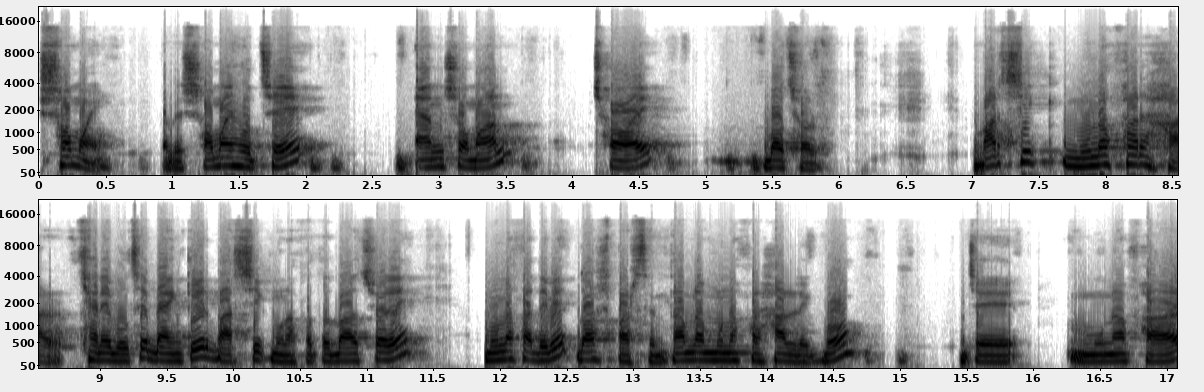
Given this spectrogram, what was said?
সময়। তাহলে সময় হচ্ছে এন সমান ছয় বছর। বার্ষিক মুনাফার হার, এখানে বলছে ব্যাংকের বার্ষিক মুনাফা, তো বছরে মুনাফা দেবে দশ পার্সেন্ট তো আমরা মুনাফার হার লিখব যে মুনাফার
